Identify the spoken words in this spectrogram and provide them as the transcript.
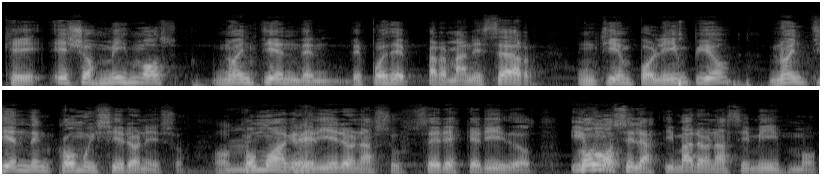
que ellos mismos no entienden, después de permanecer un tiempo limpio, no entienden cómo hicieron eso, cómo agredieron a sus seres queridos, cómo se lastimaron a sí mismos,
